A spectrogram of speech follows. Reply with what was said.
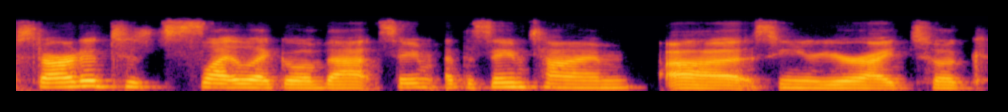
started to slightly let go of that same at the same time uh senior year i took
